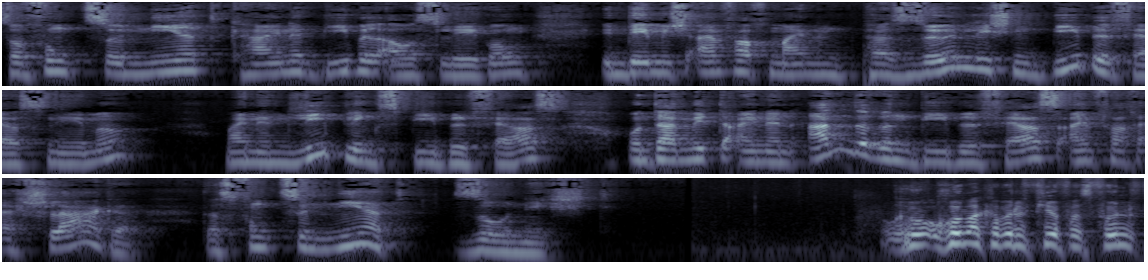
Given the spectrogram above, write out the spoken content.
So funktioniert keine Bibelauslegung, indem ich einfach meinen persönlichen Bibelvers nehme, meinen Lieblingsbibelvers und damit einen anderen Bibelvers einfach erschlage. Das funktioniert so nicht. Römer Kapitel 4, Vers 5.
